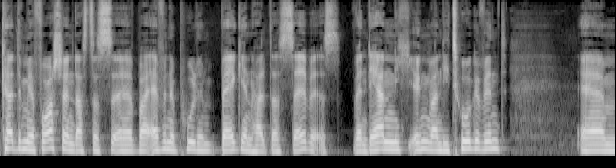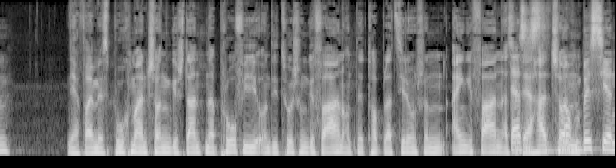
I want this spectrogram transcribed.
könnte mir vorstellen, dass das äh, bei Evenepoel in Belgien halt dasselbe ist. Wenn der nicht irgendwann die Tour gewinnt, ähm, Ja, vor allem ist Buchmann schon gestandener Profi und die Tour schon gefahren und eine Top-Platzierung schon eingefahren. Also der hat schon ein bisschen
